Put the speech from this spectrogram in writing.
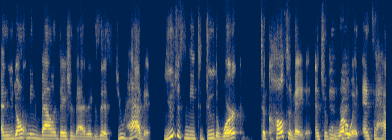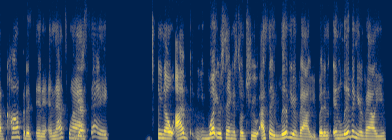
And you don't need validation that it exists. You have it. You just need to do the work to cultivate it and to mm-hmm. grow it and to have confidence in it. And that's why yes. I say, you know, I what you're saying is so true. I say live your value, but in, in living your value,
